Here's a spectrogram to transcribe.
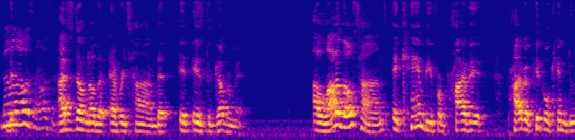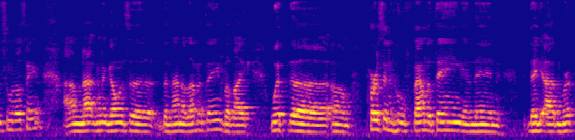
No, no, no, listen, listen. I just don't know that every time that it is the government. A lot of those times it can be for private private people can do some of those things. I'm not gonna go into the 9/11 thing, but like with the um, person who found the thing and then they got mir-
